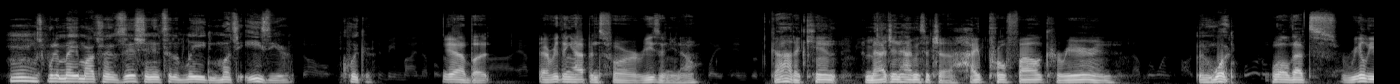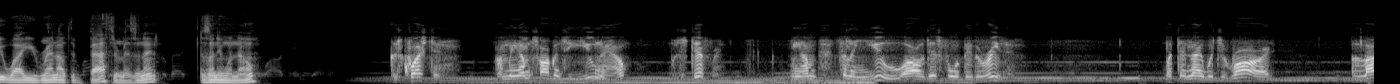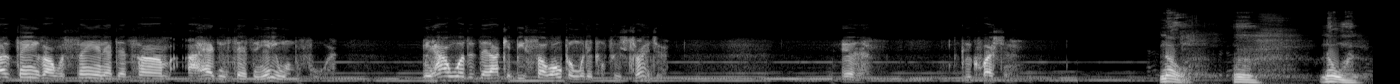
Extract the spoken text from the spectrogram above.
Hmm, which would have made my transition into the league much easier, quicker. Yeah, but everything happens for a reason, you know? God, I can't imagine having such a high profile career and. And what? Well, that's really why you ran out the bathroom, isn't it? Does anyone know? Good question. I mean, I'm talking to you now, but it's different. I mean, I'm telling you all this for a bigger reason. But that night with Gerard, a lot of things I was saying at that time I hadn't said to anyone before. I mean, how was it that I could be so open with a complete stranger? Yeah, good question. No, um, no one.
